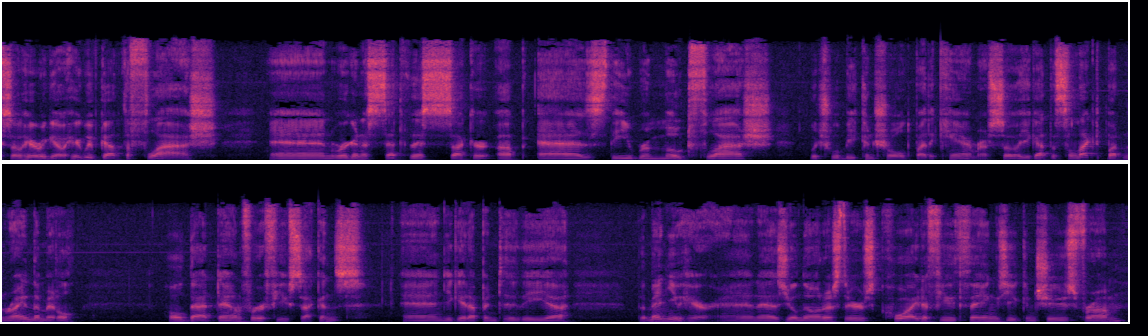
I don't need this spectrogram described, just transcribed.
so here we go. Here we've got the flash and we're going to set this sucker up as the remote flash which will be controlled by the camera. So you got the select button right in the middle. Hold that down for a few seconds and you get up into the uh, the menu here and as you'll notice there's quite a few things you can choose from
